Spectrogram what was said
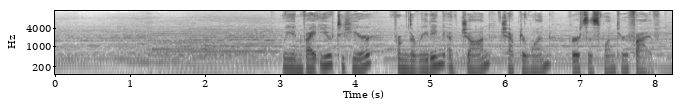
We invite you to hear from the reading of John chapter 1, verses 1 through 5.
